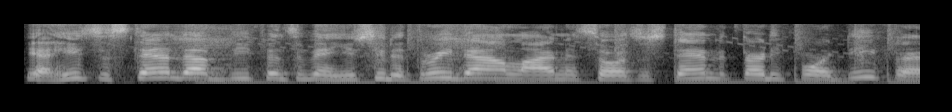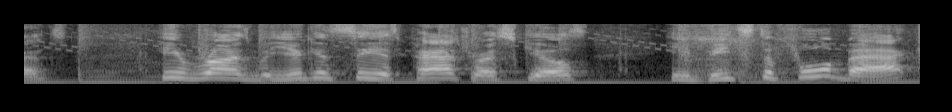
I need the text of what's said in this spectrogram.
Yeah, he's the stand up defensive end. You see the three down linemen, so it's a standard 34 defense. He runs, but you can see his pass rush skills. He beats the fullback.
